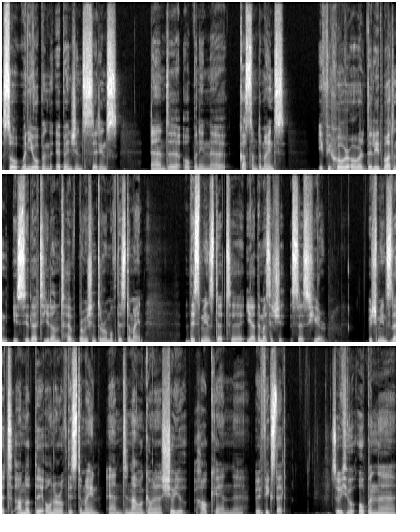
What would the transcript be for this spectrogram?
so when you open App Engine settings and uh, open in uh, custom domains, if you hover over the delete button, you see that you don't have permission to remove this domain. This means that, uh, yeah, the message says here, which means that I'm not the owner of this domain. And now I'm gonna show you how can uh, we fix that. So if you open uh,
